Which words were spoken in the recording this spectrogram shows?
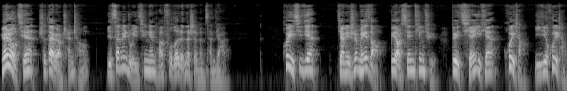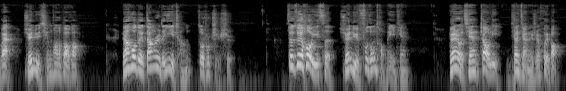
袁守谦是代表陈诚以三民主义青年团负责人的身份参加的。会议期间，蒋介石每早必要先听取对前一天会场以及会场外选举情况的报告，然后对当日的议程作出指示。在最后一次选举副总统那一天，袁守谦照例向蒋介石汇报。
